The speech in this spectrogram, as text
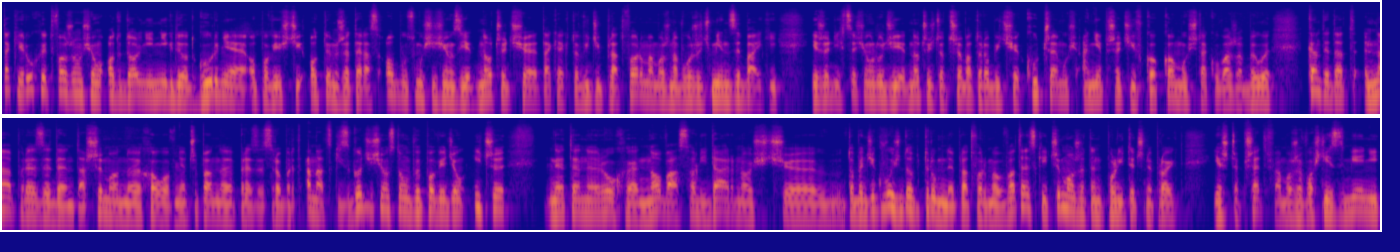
Takie ruchy tworzą się oddolnie, nigdy odgórnie. Opowieści o tym, że teraz obóz musi się zjednoczyć, tak jak to widzi Platforma, można włożyć między bajki. Jeżeli chce się ludzi jednoczyć, to trzeba to robić ku czemuś, a nie przeciwko komuś, tak uważa były kandydat na prezydenta Szymon Hołownia. Czy pan prezes Robert Anacki zgodzi się z tą wypowiedzią i czy ten ruch Nowa Solidarność e, to będzie gwóźdź do trumny Platformy Obywatelskiej, czy może ten polityczny projekt jeszcze przetrwa, może właśnie zmieni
